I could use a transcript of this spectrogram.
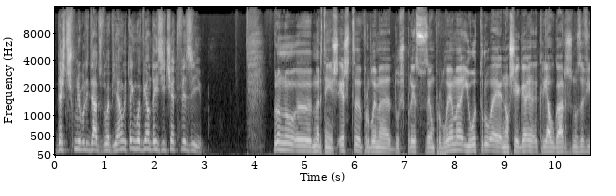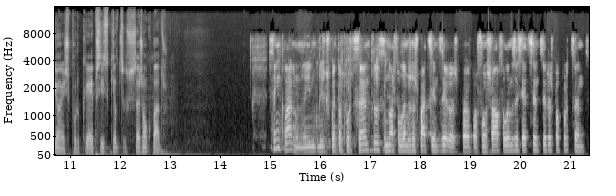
das disponibilidades do avião, eu tenho o avião da EasyJet vazio. Bruno uh, Martins, este problema dos preços é um problema e outro é não chega a criar lugares nos aviões, porque é preciso que eles sejam ocupados. Sim, claro, e no que diz respeito ao Porto Santo, se nós falamos nos 400 euros para, para o Funchal, falamos em 700 euros para o Porto Santo.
